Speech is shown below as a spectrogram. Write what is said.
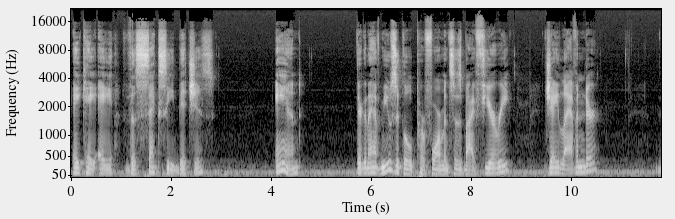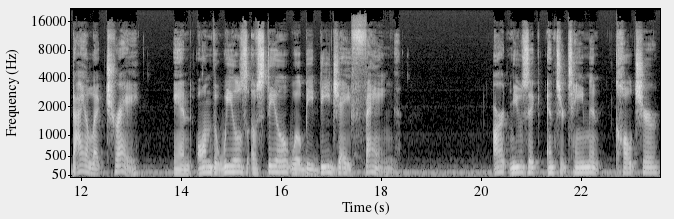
aka the Sexy Bitches, and they're going to have musical performances by Fury, Jay Lavender, Dialect Trey, and on the wheels of steel will be DJ Fang. Art, music, entertainment, culture,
